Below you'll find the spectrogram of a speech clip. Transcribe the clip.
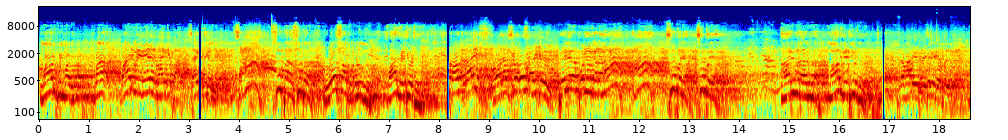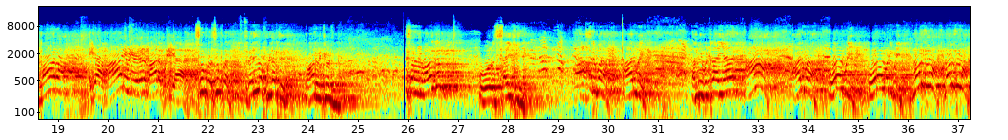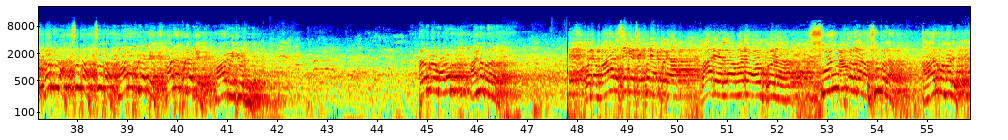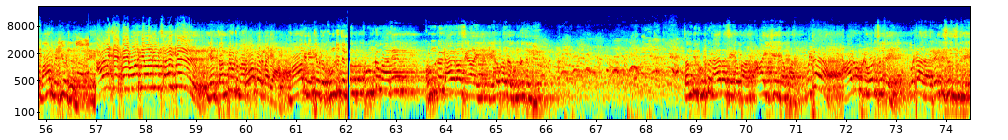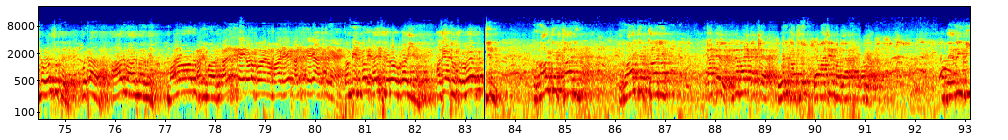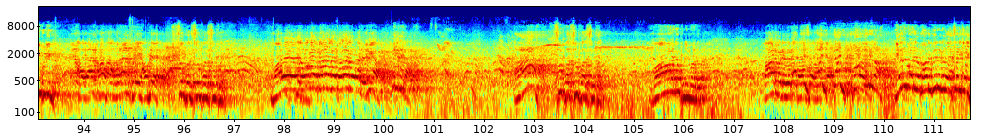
மாடு. பிடி மாடு மாடுபிடி வீரர் வாங்கிப்பா சைக்கிள். ஆ, சூப்பரா சூப்பரா. ரோஸ் ஆப் கொடுக்குது மாடு வெட்டி விட்டுது. சைக்கிள். பெரியார் பொண்ணு கடை. சூப்பர்யா சூப்பர்யா அருமடா அருமடா. மாடு வெட்டி விட்டுது. இந்த மாதிரி மாறு வெட்டி விடுது வழங்கும் ஒரு சைக்கிள் ஆறுமடா ஆறுமை தம்பி விட்டுறாங்க ஆறுமடா ஒரு ஒரு பிடி ஒரு ஆள் போட்டு பிடி மாதிரியா மாடு வெட்டி விட்ட குண்டு தம்பி குண்டு மாடு குண்டு நாகராஜ காலை எங்கப்பா அந்த குண்டு தம்பி தம்பி குண்டு நாகராஜ் எங்கப்பா? ஐயப்பா விட்டுறாதா ஆர்வம் அப்படி ஒரு சுத்து. விட்டுறாதா. ரெண்டு சுத்து சுத்து. இன்னும் ஒரு சுத்து. விட்டுறாதா. ஆறுமை ஆறுமை ஆறுமை மாடு படி மாடு. கழுத்து கயிறோட போக வேணாம் மாடு. கழுத்து கயிறே அறுத்துருங்க. தம்பி இனிமேல் கைத்து கரோட விடாதீங்க. அதிகாரி உத்தரவு? ராக்கெட் காரி. ராக்கெட் காரி. கட்டில். இந்த மாதிரி கட்டில் ஒரு காட்டில் ஏன் மச்சின மாடல ஓடுங்க அப்ப இறங்கி நீ பிடி. ஆஹா வரான் புடி. அப்படியே. Super super super. மழை மாடு சூப்பர் சூப்பர் சூப்பர். மாடு புடி மாடு. மாடு மாடு வீரர்களை எச்சரிக்கை.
